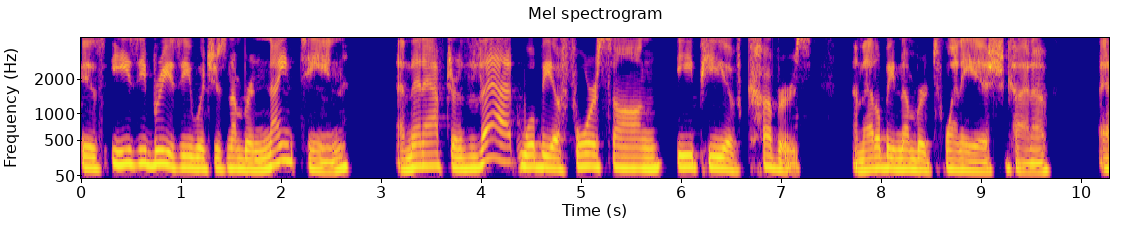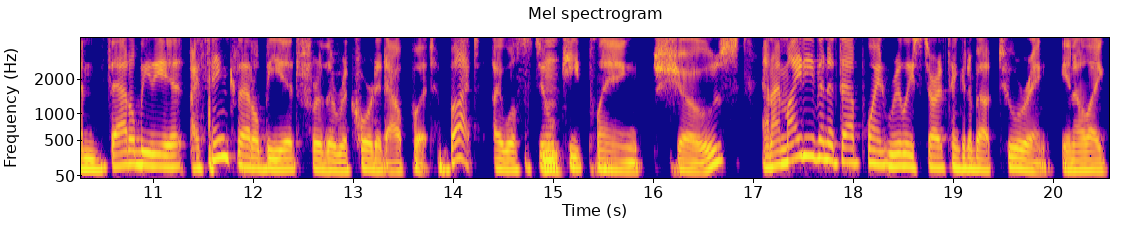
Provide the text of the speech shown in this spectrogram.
is Easy Breezy, which is number 19. And then after that will be a four song EP of covers. And that'll be number 20 ish, kind of. And that'll be it. I think that'll be it for the recorded output, but I will still mm. keep playing shows. And I might even at that point really start thinking about touring, you know, like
